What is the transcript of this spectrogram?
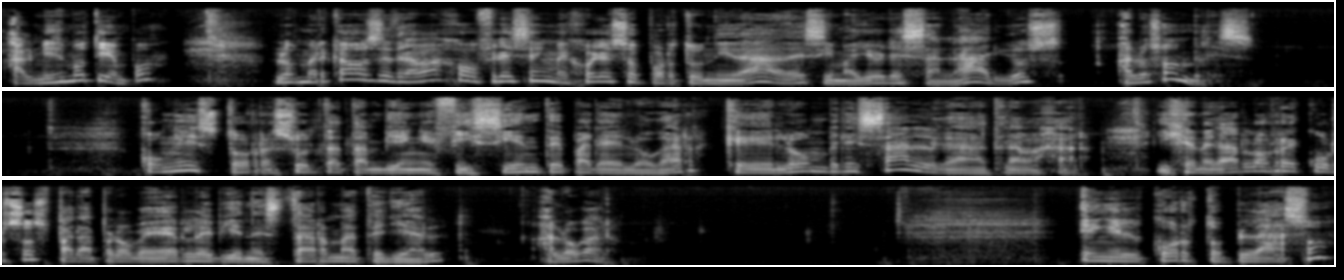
Al mismo tiempo, los mercados de trabajo ofrecen mejores oportunidades y mayores salarios a los hombres. Con esto resulta también eficiente para el hogar que el hombre salga a trabajar y generar los recursos para proveerle bienestar material al hogar. En el corto plazo,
